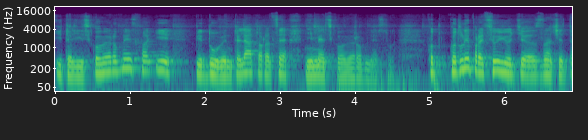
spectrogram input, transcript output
італійського виробництва і піду вентилятора це німецького виробництва. Кот- Котли працюють е, значить,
